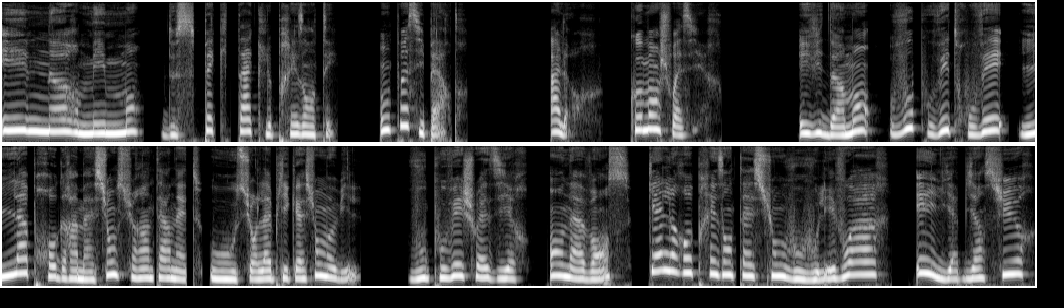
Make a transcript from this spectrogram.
énormément de spectacles présentés. On peut s'y perdre. Alors, comment choisir? Évidemment, vous pouvez trouver la programmation sur Internet ou sur l'application mobile. Vous pouvez choisir en avance quelle représentation vous voulez voir et il y a bien sûr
